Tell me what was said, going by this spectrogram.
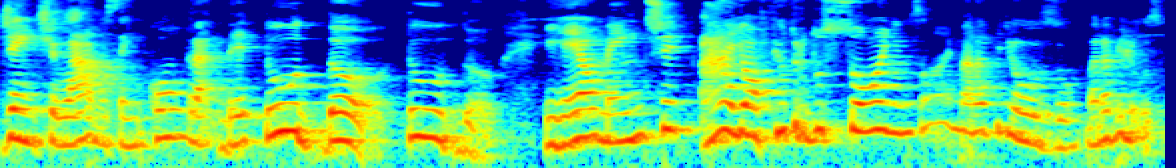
gente, lá você encontra de tudo, tudo. E realmente, ai, ó, filtro dos sonhos, ai, maravilhoso, maravilhoso.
